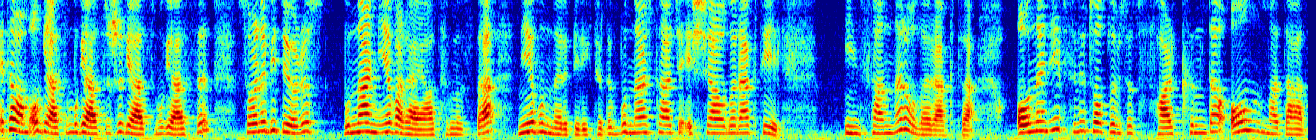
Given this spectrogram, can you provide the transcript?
e tamam o gelsin, bu gelsin, şu gelsin, bu gelsin. Sonra bir diyoruz bunlar niye var hayatımızda? Niye bunları biriktirdim? Bunlar sadece eşya olarak değil insanlar olarak da onların hepsini toplamışız. Farkında olmadan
